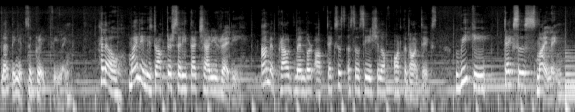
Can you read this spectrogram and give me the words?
and I think it's a great feeling. Hello, my name is Dr. Sarita Chary Reddy. I'm a proud member of Texas Association of Orthodontics. We keep Texas smiling.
